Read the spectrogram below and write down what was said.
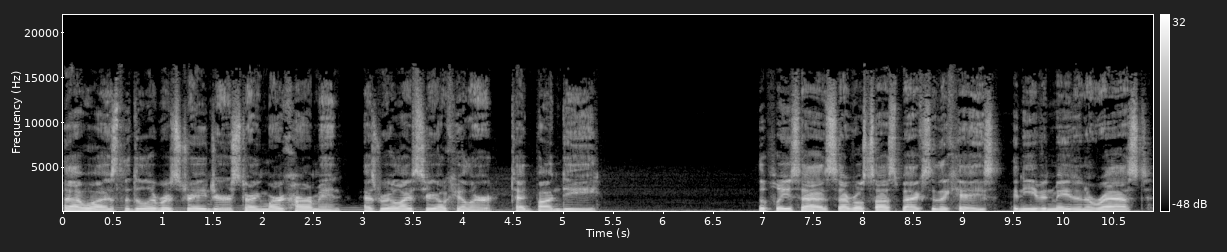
That was The Deliberate Stranger, starring Mark Harmon as real life serial killer Ted Bundy. The police had several suspects in the case and even made an arrest.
